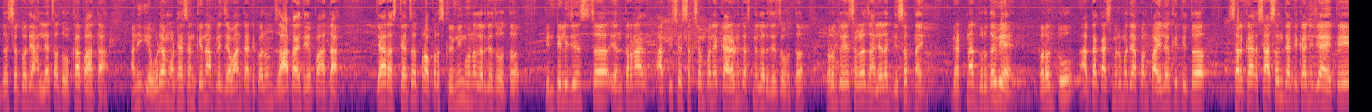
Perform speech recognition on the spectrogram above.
दहशतवादी हल्ल्याचा धोका पाहता आणि एवढ्या मोठ्या संख्येनं आपले जवान त्या ठिकाणून जात आहेत हे पाहता त्या रस्त्याचं प्रॉपर स्क्रीनिंग होणं गरजेचं होतं. इंटेलिजन्सचं यंत्रणा अतिशय सक्षमपणे कार्यान्वित असणं गरजेचं होतं. परंतु हे सगळं झालेलं दिसत नाही. घटना दुर्दैवी आहे. परंतु आता काश्मीरमध्ये आपण पाहिलं की तिथं सरकार शासन त्या ठिकाणी जे आहे ते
